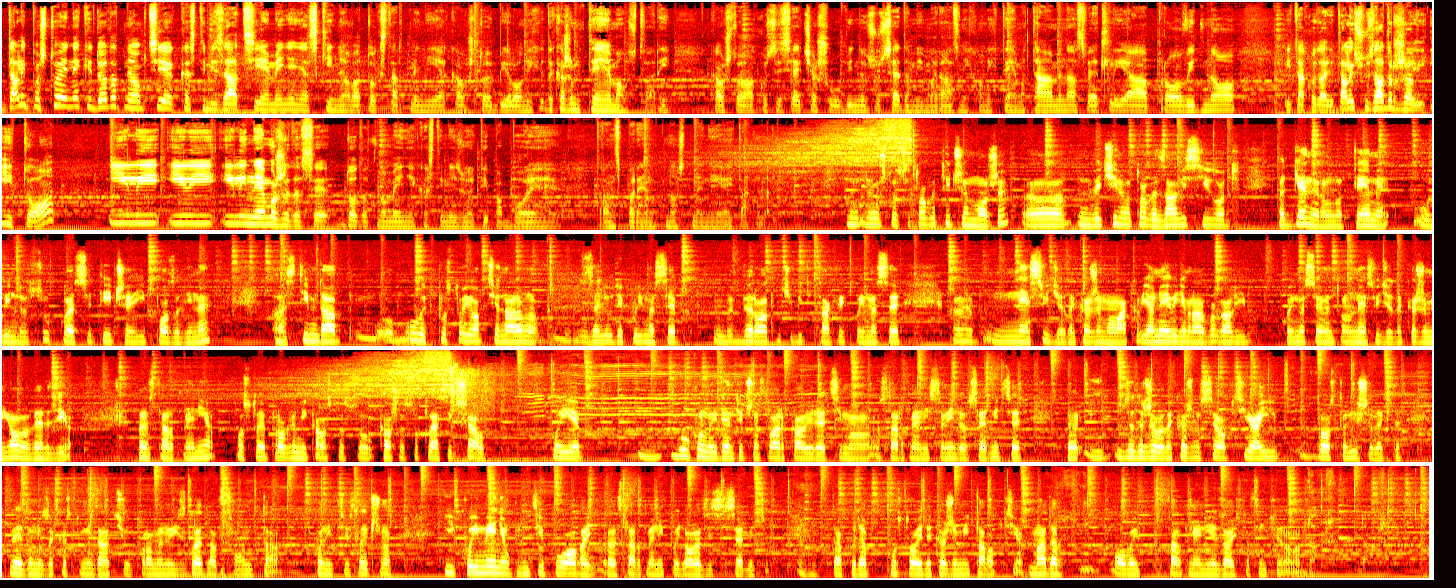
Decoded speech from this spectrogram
da li postoje neke dodatne opcije kastimizacije, menjanja skinova tog start menija kao što je bilo onih, da kažem, tema u stvari, kao što ako se sećaš u Windowsu 7 ima raznih onih tema, tamna, svetlija, providno i tako dalje. Da li su zadržali i to ili, ili, ili ne može da se dodatno menje, kastimizuje tipa boje, transparentnost menija i tako dalje? Što se toga tiče može, većina od toga zavisi od generalno teme u Windowsu koja se tiče i pozadine, s tim da uvek postoji opcija naravno za ljude kojima se verovatno će biti takvi kojima se e, ne sviđa da kažem ovakav. Ja ne vidim razloga ali kojima se eventualno ne sviđa da kažem i ova verzija e, start menija postoje programi kao što su kao što su Classic Shell koji je bukvalno identična stvar kao i recimo start menu sa Windows 7 e, i zadržava da kažem sve opcija i dosta više dakle vezano za customizaciju, promenu izgleda, fonta, ikonice i slično i koji menja u principu ovaj e, start menu koji dolazi sa sedmicom. Uh mhm. -huh. Tako da postoji da kažem i ta opcija, mada ovaj start menu je zaista funkcionalan. Dobro.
